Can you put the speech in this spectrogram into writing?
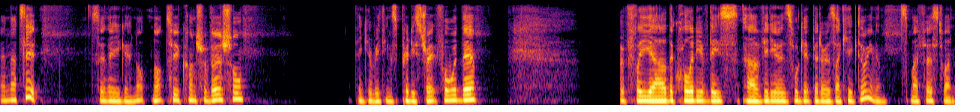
And that's it. So there you go, not, not too controversial. I think everything's pretty straightforward there. Hopefully uh, the quality of these uh, videos will get better as I keep doing them. It's my first one,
